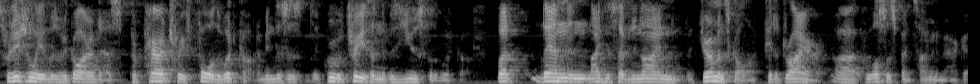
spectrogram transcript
traditionally, it was regarded as preparatory for the woodcut. I mean, this is a group of trees, and it was used for the woodcut. But then in 1979, a German scholar, Peter Dreyer, uh, who also spent time in America,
